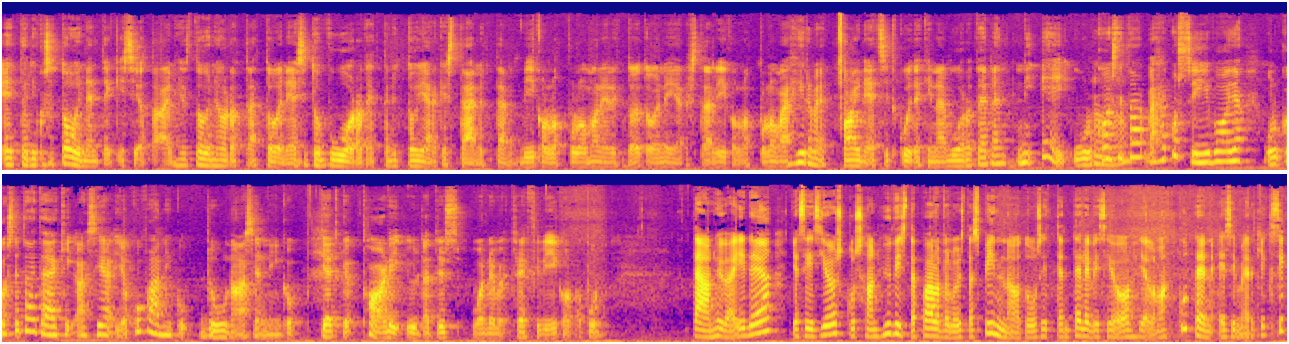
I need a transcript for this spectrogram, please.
että niin kuin se toinen tekisi jotain, ja se toinen odottaa toinen, ja sitten on vuorot, että nyt toi järjestää nyt tämän viikonloppuloman, ja nyt toi toinen järjestää viikonloppuloman, ja hirveät paineet sitten kuitenkin näin vuorotellen, niin ei, ulkoistetaan mm-hmm. vähän kuin siivoo, ja ulkoistetaan tämäkin asia, joku vaan niin kuin duunaa sen, niin kuin, tiedätkö, party, yllätys, whatever, treffi viikonlopun Tämä on hyvä idea, ja siis joskushan hyvistä palveluista spinnautuu sitten televisio-ohjelma, kuten esimerkiksi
